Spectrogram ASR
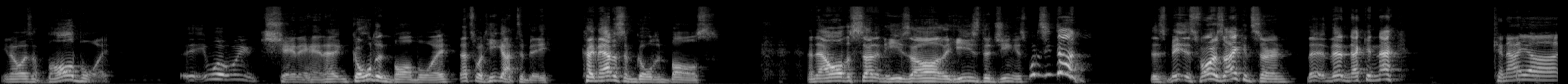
you know, as a ball boy. What we Shanahan had golden ball boy. That's what he got to be. Came out of some golden balls. And now all of a sudden he's oh he's the genius. What has he done? This as far as I'm concerned, they're, they're neck and neck. Can I uh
